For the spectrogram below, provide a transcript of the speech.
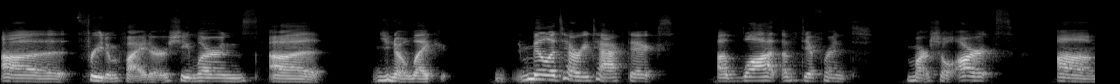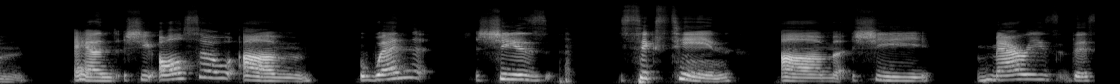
uh, freedom fighter. She learns, uh, you know, like military tactics, a lot of different martial arts. Um, and she also, um, when she is 16, um, she marries this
